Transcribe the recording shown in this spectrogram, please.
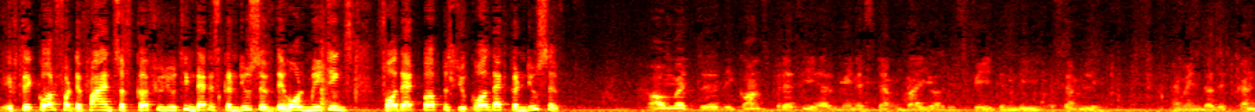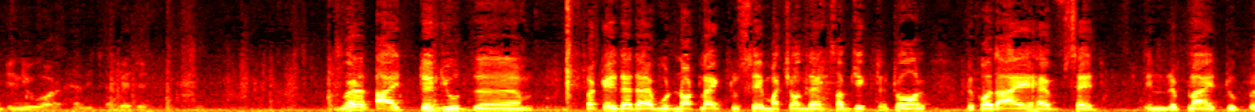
If they call for defiance of curfew, do you think that is conducive? They hold meetings for that purpose. You call that conducive? How much uh, the conspiracy has been stemmed by your speech in the assembly? I mean, does it continue or has it abated? Well, I tell you, the, okay, that I would not like to say much on that subject at all because I have said in reply to uh,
